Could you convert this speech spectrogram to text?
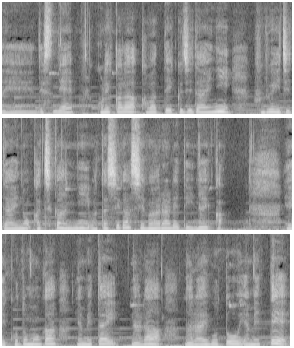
えー、ですね。これから変わっていく時代に古い時代の価値観に私が縛られていないか？えー、子供が辞めたいなら習い事を辞めて、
